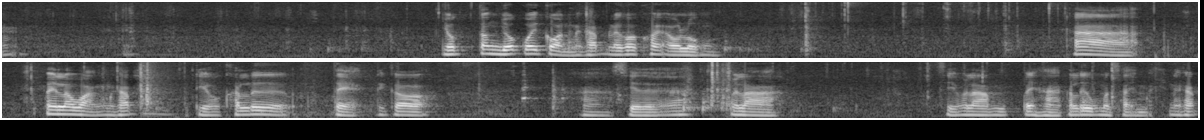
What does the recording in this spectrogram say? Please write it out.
ฮะยกต้องยกไว้ก่อนนะครับ แล้วก็ค่อยเอาลง ถ้าไม่ระวังนะครับ เดี๋ยวคัลเลอร์แตกนี่ก็เสียเวลา เสียเวลาไปหาคัลเลอร์มาใส่ใหม่นะครับ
